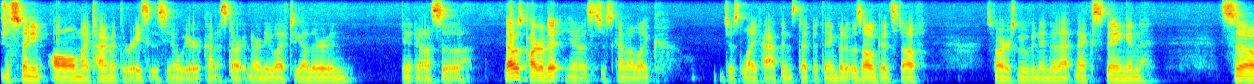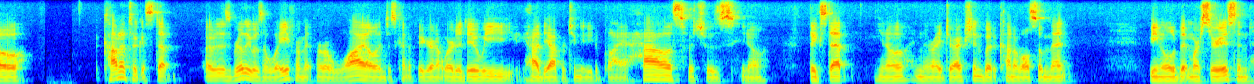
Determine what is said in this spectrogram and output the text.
just spending all my time at the races. You know, we were kind of starting our new life together, and you know, so that was part of it. You know, it's just kind of like just life happens type of thing, but it was all good stuff as far as moving into that next thing. And so, kind of took a step. I was really was away from it for a while and just kind of figuring out where to do. We had the opportunity to buy a house, which was you know big step, you know, in the right direction, but it kind of also meant being a little bit more serious and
